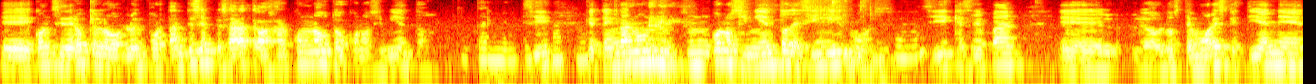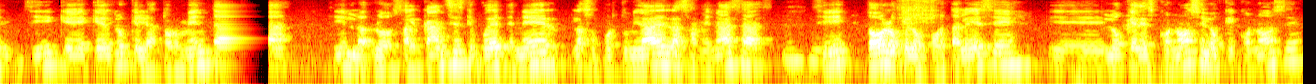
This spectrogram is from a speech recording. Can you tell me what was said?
eh, considero que lo, importante es empezar a trabajar con un autoconocimiento. Totalmente. ¿sí? Que tengan un, conocimiento de sí mismos, ¿sí? Que sepan eh, los temores que tienen, ¿sí? ¿Qué, ¿Qué, es lo que le atormenta? ¿sí? los alcances que puede tener, las oportunidades, las amenazas, ¿sí? Todo lo que lo fortalece, eh, lo que desconoce, lo que conoce,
